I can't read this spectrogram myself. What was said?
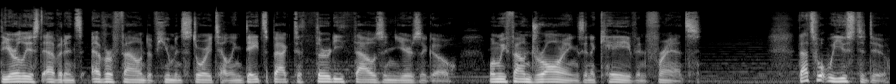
The earliest evidence ever found of human storytelling dates back to 30,000 years ago, when we found drawings in a cave in France. That's what we used to do.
